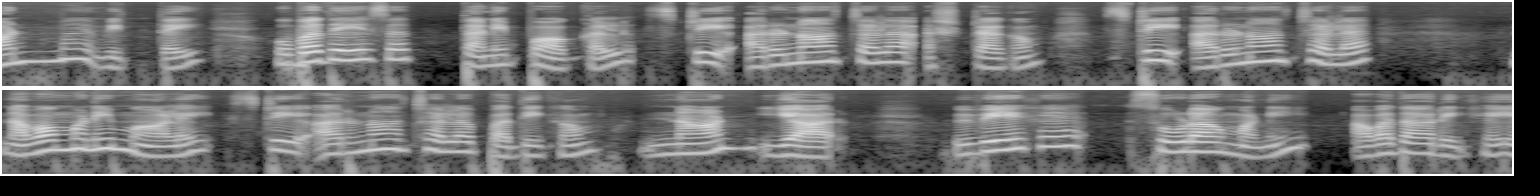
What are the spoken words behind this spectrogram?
ஆன்ம வித்தை உபதேச தனிப்பாக்கள் ஸ்ரீ அருணாச்சல அஷ்டகம் ஸ்ரீ அருணாச்சல நவமணி மாலை ஸ்ரீ அருணாச்சல பதிகம் நான் யார்? விவேக சூடாமணி அவதாரிகை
